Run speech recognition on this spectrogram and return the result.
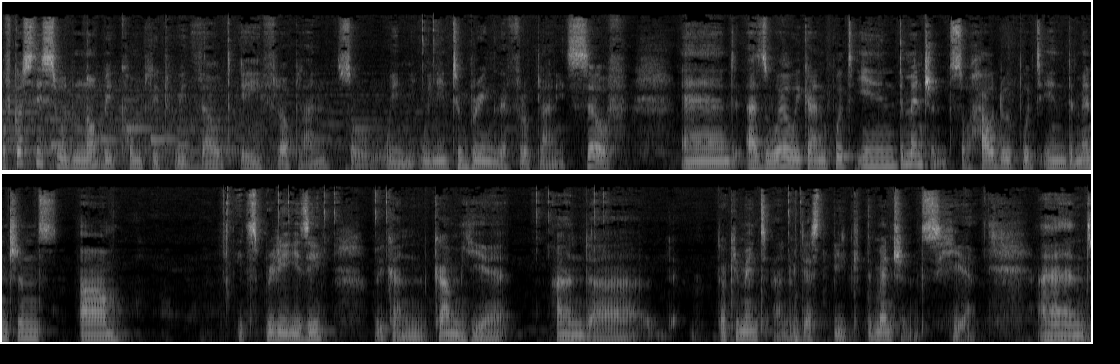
Of course, this would not be complete without a floor plan. So we, we need to bring the floor plan itself. And as well, we can put in dimensions. So how do we put in dimensions? Um, it's pretty easy. We can come here and uh, document and we just pick dimensions here. And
